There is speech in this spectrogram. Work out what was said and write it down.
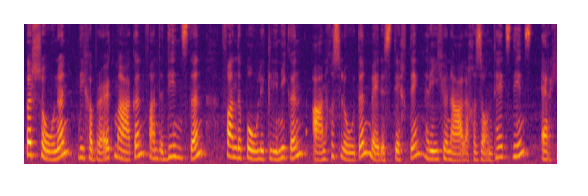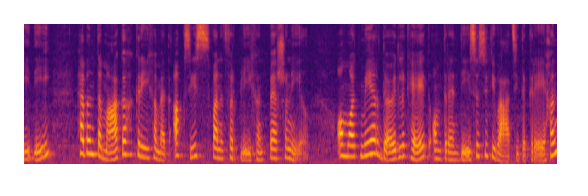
Personen die gebruik maken van de diensten van de polyklinieken aangesloten bij de Stichting Regionale Gezondheidsdienst RGD hebben te maken gekregen met acties van het verplegend personeel. Om wat meer duidelijkheid omtrent deze situatie te krijgen,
